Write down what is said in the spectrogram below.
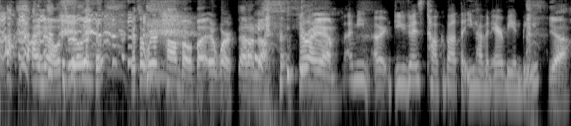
I know it's really it's a weird combo, but it worked. I don't know. Here I am. I mean, are, do you guys talk about that you have an Airbnb? Yeah,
